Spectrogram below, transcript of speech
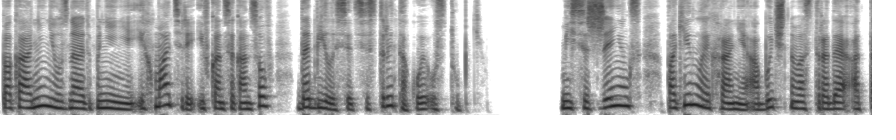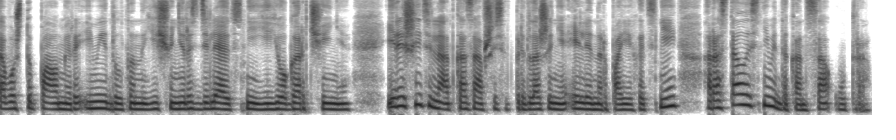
пока они не узнают мнение их матери и, в конце концов, добилась от сестры такой уступки. Миссис Дженнингс покинула их ранее обычного, страдая от того, что Палмеры и Миддлтоны еще не разделяют с ней ее огорчение, и, решительно отказавшись от предложения Эллинор поехать с ней, рассталась с ними до конца утра.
